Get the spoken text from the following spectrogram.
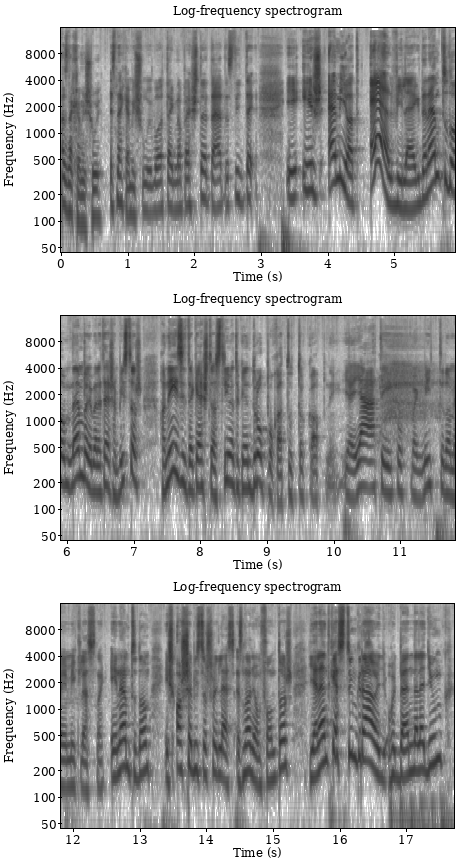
ez nekem is új. ez nekem is új volt tegnap este, tehát ezt így te... és emiatt elvileg, de nem tudom, nem vagyok benne teljesen biztos, ha nézitek este a streamet, akkor ilyen dropokat tudtok kapni. Ilyen játékok, meg mit tudom én, mik lesznek. Én nem tudom, és az se biztos, hogy lesz. Ez nagyon fontos. Jelentkeztünk rá, hogy, hogy benne legyünk,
